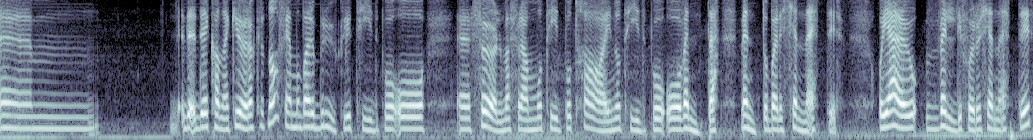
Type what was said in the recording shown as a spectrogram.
um, det, det, kan jeg ikke gjøre akkurat nå, for jeg må bare bruke litt tid på å eh, føle meg fram, og tid på å ta inn, og tid på å vente. Vente og bare kjenne etter. Og jeg er jo veldig for å kjenne etter,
